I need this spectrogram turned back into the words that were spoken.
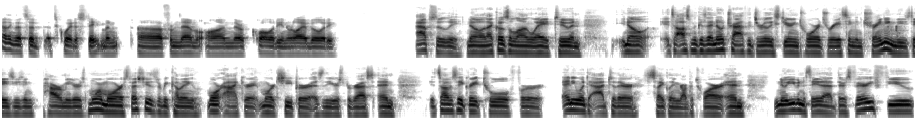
I think that's a that's quite a statement uh, from them on their quality and reliability. Absolutely. No, that goes a long way too. And, you know, it's awesome because I know triathletes are really steering towards racing and training these days using power meters more and more, especially as they're becoming more accurate, more cheaper as the years progress. And it's obviously a great tool for anyone to add to their cycling repertoire. And, you know, even to say that, there's very few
